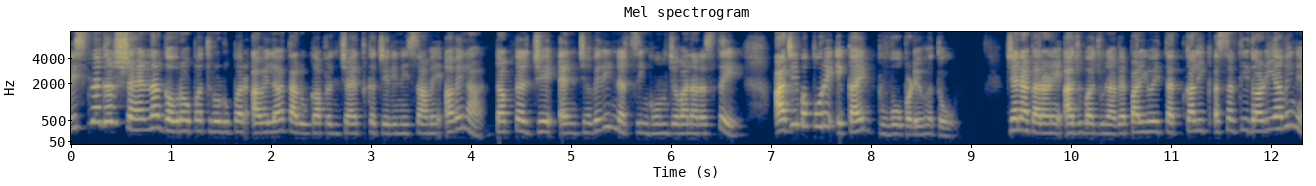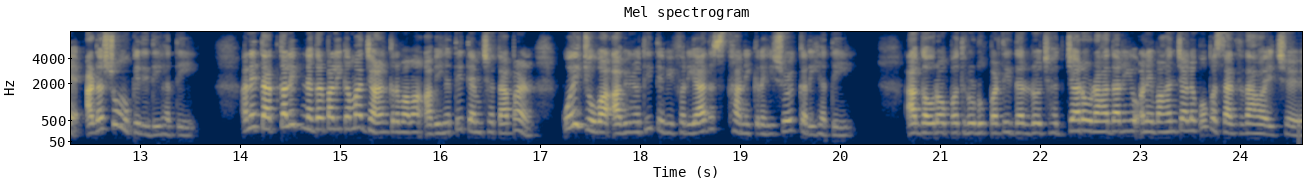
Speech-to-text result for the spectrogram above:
વિસનગર શહેરના ગૌરવપથ રોડ ઉપર આવેલા તાલુકા પંચાયત કચેરીની સામે આવેલા ડોક્ટર જે એન ઝવેરી નર્સિંગ હોમ જવાના રસ્તે આજે બપોરે એકાએક ભૂવો પડ્યો હતો. જેના કારણે આજુબાજુના વેપારીઓએ તાત્કાલિક અસરથી દોડી આવીને આડશો મૂકી દીધી હતી. અને તાત્કાલિક નગરપાલિકામાં જાણ કરવામાં આવી હતી તેમ છતાં પણ કોઈ જોવા આવ્યું નથી તેવી ફરિયાદ સ્થાનિક રહીશોએ કરી હતી. આ ગૌરવપથ રોડ ઉપરથી દરરોજ હજારો રાહદારીઓ અને વાહન ચાલકો પસાર થતા હોય છે.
